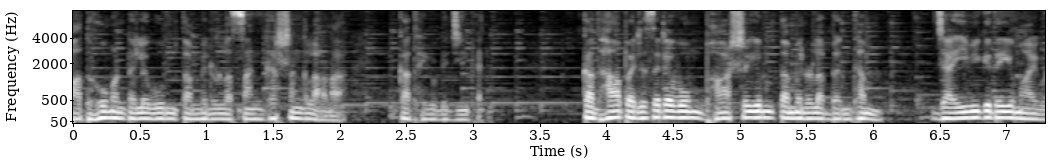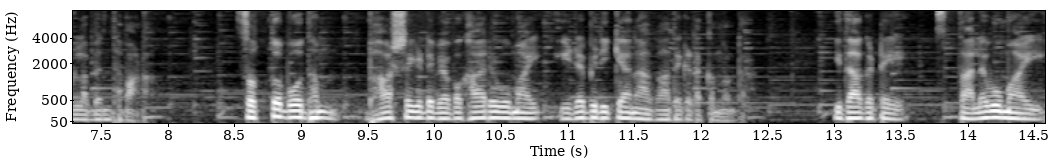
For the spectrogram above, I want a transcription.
അധോമണ്ഡലവും തമ്മിലുള്ള സംഘർഷങ്ങളാണ് കഥയുടെ ജീവൻ. കഥാപരിസരവും ഭാഷയും തമ്മിലുള്ള ബന്ധം ജൈവികതയുമായുള്ള ബന്ധമാണ്. സ്വത്വബോധം ഭാഷയുടെ വ്യവഹാരവുമായി ഇഴപിരിക്കാനാകാതെ കിടക്കുന്നുണ്ട്. ഇതാകട്ടെ സ്ഥലവുമായി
